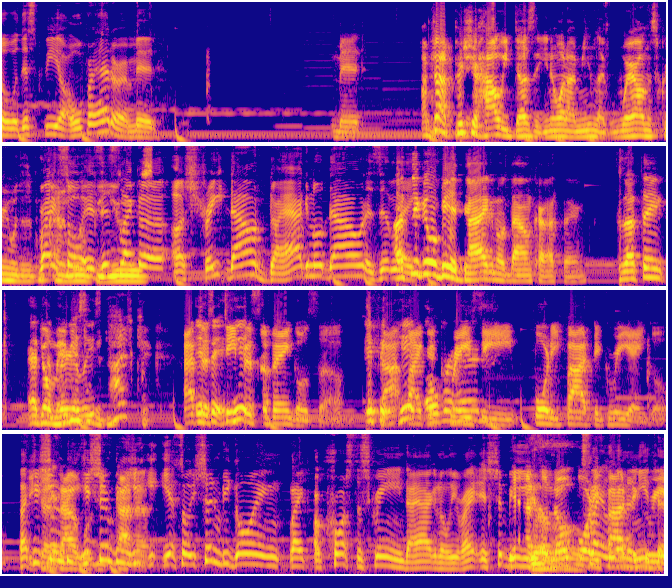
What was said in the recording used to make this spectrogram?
So would this be an overhead or a mid? mid. I'm trying to picture how he does it. You know what I mean? Like where on the screen would this Right. kind of So move is be this used? like a, a straight down, diagonal down? Is it like? I think it would be a diagonal down kind of thing. Because I think at Yo, the maybe very it's like a dive kick. At If the it hit- steepest of angles, though. if it not hit like a crazy 45 degree angle. Like he shouldn't be. He shouldn't be. kinda- he- yeah. So he shouldn't be going like across the screen diagonally, right? It should be. yeah, so no Slightly 45 underneath degree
